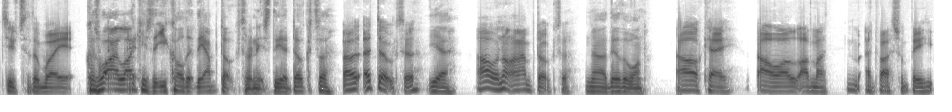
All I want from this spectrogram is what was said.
due to the way it. Because what I like is that you called it the abductor and it's the adductor. Oh, adductor. Yeah. Oh, not an abductor. No, the other one. Oh, okay. Oh, well, my advice would be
